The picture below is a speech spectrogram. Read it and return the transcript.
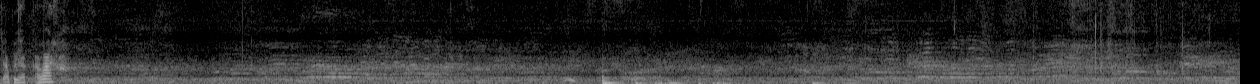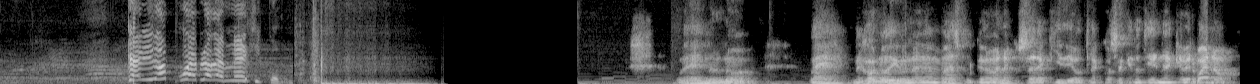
Ya voy a acabar. Bueno, no. Bueno, mejor no digo nada más porque me van a acusar aquí de otra cosa que no tiene nada que ver. Bueno,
